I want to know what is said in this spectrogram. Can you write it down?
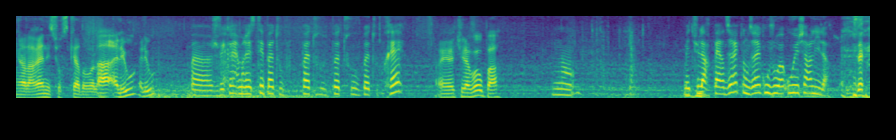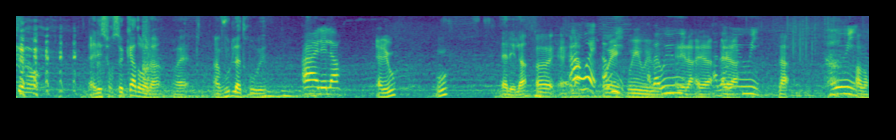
Alors, la reine est sur ce cadre-là. Ah, elle est où? Elle est où? Bah, je vais quand même rester pas tout, pas tout, pas tout, pas tout près. Euh, Tu la vois ou pas? Non. Mais tu la repères direct, on dirait qu'on joue à Où est Charlie là? Exactement. Elle est sur ce cadre-là. Ouais. À vous de la trouver. Ah, elle est là. Elle est où? Où? Elle est là. Ah ouais, elle est Ah là. ouais, ah oui. oui, oui, Ah bah oui, oui. Elle est là, elle est là. Ah elle bah est là. oui, oui, oui. Là. Oui, oui. Pardon.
